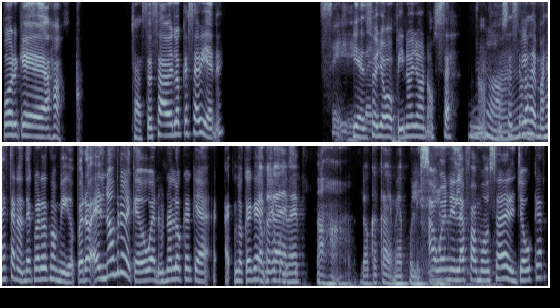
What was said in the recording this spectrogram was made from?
Porque, ajá, ya se sabe lo que se viene. Sí, Pienso pero- yo, opino yo, no sé. No, no No, sé si los demás estarán de acuerdo conmigo, pero el nombre le quedó bueno, es una loca que loca Loca academia de policía. Ajá, Loca Academia de Policía. Ah, bueno, y la famosa del Joker.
